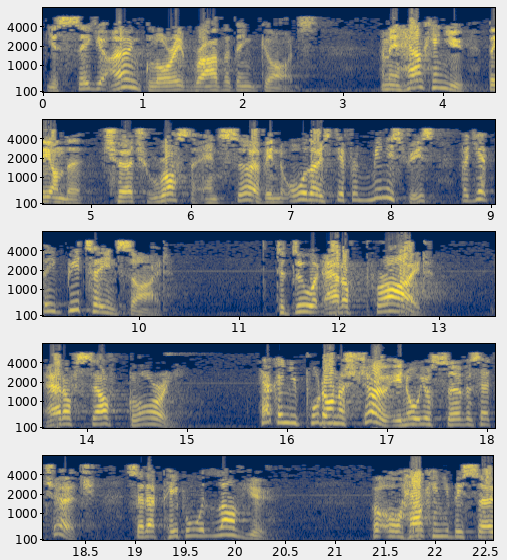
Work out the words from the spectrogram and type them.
You seek your own glory rather than God's. I mean, how can you be on the church roster and serve in all those different ministries, but yet be bitter inside? To do it out of pride, out of self-glory. How can you put on a show in all your service at church so that people would love you? Or oh, how can you be so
